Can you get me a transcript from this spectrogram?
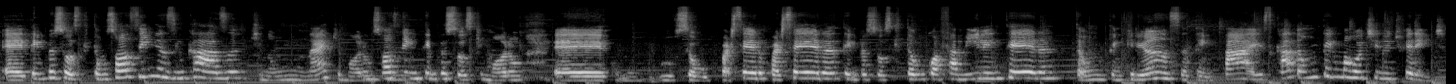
É, tem pessoas que estão sozinhas em casa, que não, né, que moram uhum. sozinhas, tem pessoas que moram é, com o seu parceiro, parceira, tem pessoas que estão com a família inteira, então tem criança, tem pais, cada um tem uma rotina diferente.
